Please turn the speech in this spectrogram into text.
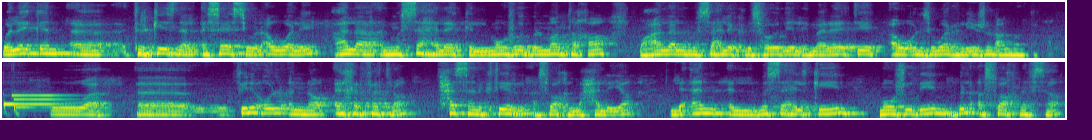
ولكن آه، تركيزنا الأساسي والأولي على المستهلك الموجود بالمنطقة وعلى المستهلك السعودي الإماراتي أو الزوار اللي يجون على المنطقة. وفيني آه، أقول إنه آخر فترة تحسن كثير الأسواق المحلية لأن المستهلكين موجودين بالأسواق نفسها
